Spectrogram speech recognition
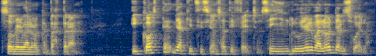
sobre el valor catastral y coste de adquisición satisfecho, sin incluir el valor del suelo.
